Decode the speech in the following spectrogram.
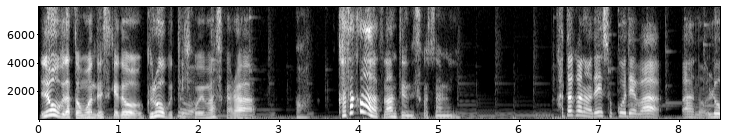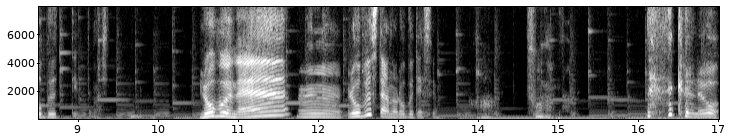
ローブだと思うんですけど、グローブって聞こえますから、あ、カタカナだとなんて言うんですか、ちなみに？カタカナでそこでは、あの、ローブって言ってました。ロブね。うん。ロブスターのロブですよ。あ、そうなんだ。これを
